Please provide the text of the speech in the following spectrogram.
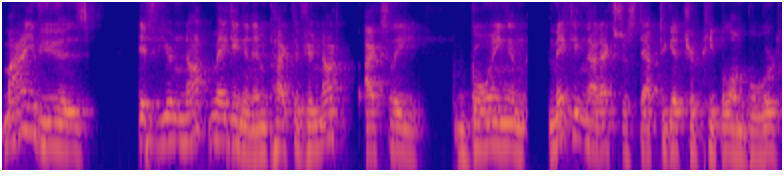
My view is if you're not making an impact, if you're not actually going and making that extra step to get your people on board,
